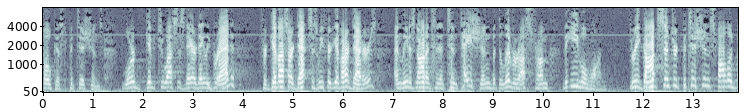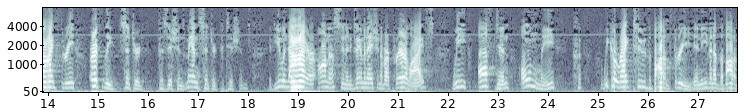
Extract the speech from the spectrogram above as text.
focused petitions. Lord, give to us this day our daily bread. Forgive us our debts as we forgive our debtors, and lead us not into temptation, but deliver us from the evil one. Three God centered petitions, followed by three earthly centered petitions, man centered petitions. If you and I are honest in an examination of our prayer lives, we often only we go right to the bottom three, and even of the bottom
